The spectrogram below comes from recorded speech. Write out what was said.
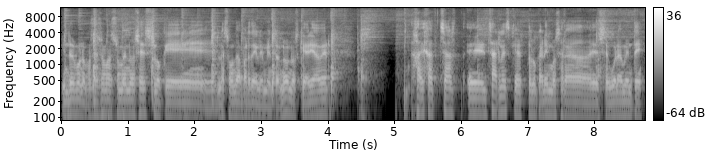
Entonces, bueno, pues eso más o menos es lo que la segunda parte del elemento, ¿no? Nos quedaría ver hi-hat eh, Charles, que esto lo que haremos será eh, seguramente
